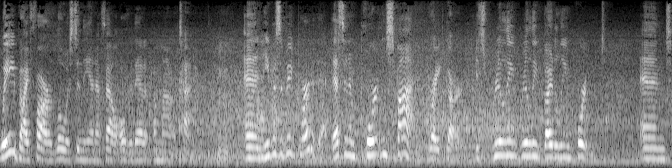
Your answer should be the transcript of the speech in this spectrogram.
Way by far lowest in the NFL over that amount of time. Mm-hmm. And he was a big part of that. That's an important spot, right guard. It's really, really vitally important. And,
